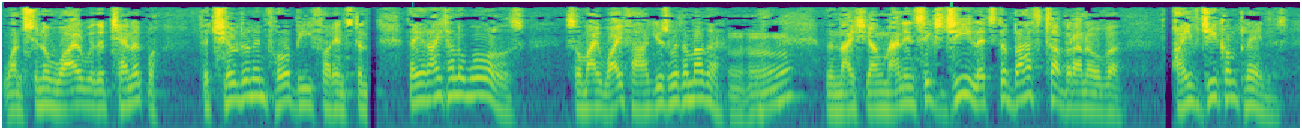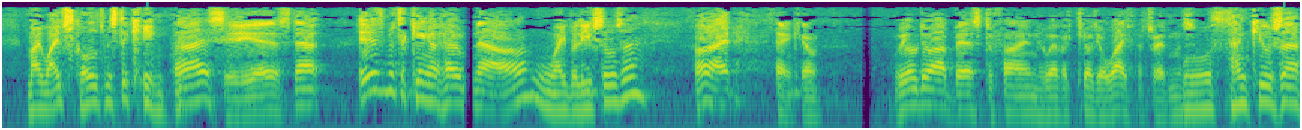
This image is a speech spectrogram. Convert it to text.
Once in a while with a tenant. Well, the children in 4B, for instance, they write on the walls. So my wife argues with the mother. Mm-hmm. The nice young man in 6G lets the bathtub run over. 5G complains. My wife scolds Mr. King. I see, yes. Now, is Mr. King at home now? Oh, I believe so, sir. All right. Thank you. We'll do our best to find whoever killed your wife, Mr. Evans. Oh, thank you, sir.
